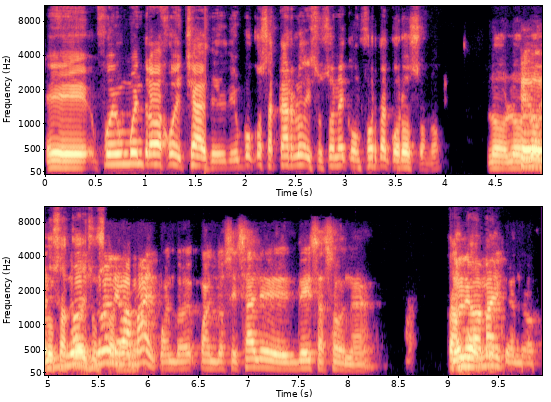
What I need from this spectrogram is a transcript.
Eh, fue un buen trabajo de Chávez, de, un poco sacarlo de su zona de confort a Corozo, ¿no? Lo, sacó no, de su no le va mal cuando, cuando se sale de esa zona. No le va mal cuando.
